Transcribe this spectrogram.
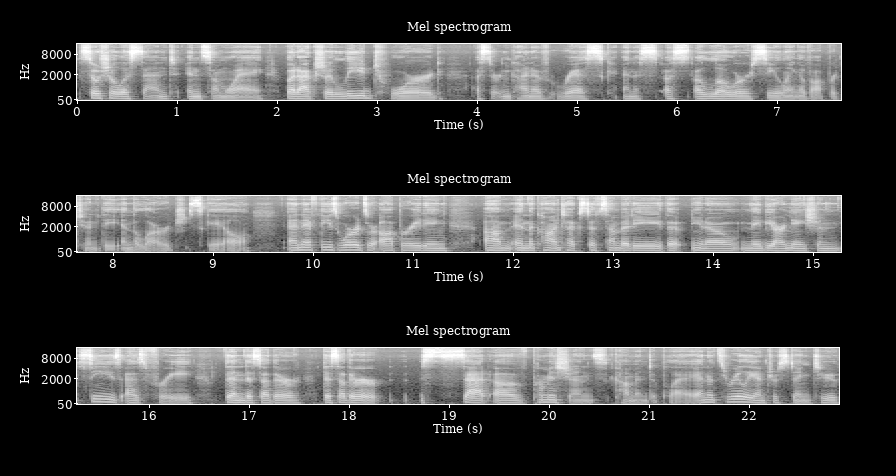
social ascent in some way, but actually lead toward a certain kind of risk and a, a, a, lower ceiling of opportunity in the large scale. And if these words are operating um, in the context of somebody that you know maybe our nation sees as free, then this other this other set of permissions come into play. And it's really interesting to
